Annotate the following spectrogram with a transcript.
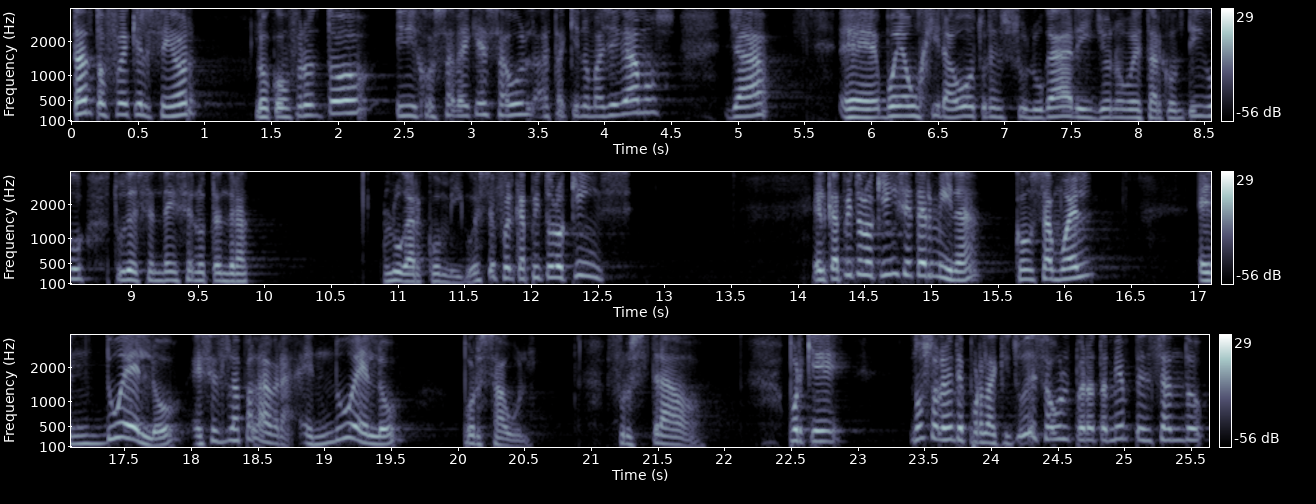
Tanto fue que el Señor lo confrontó y dijo, ¿sabe qué, Saúl? Hasta aquí nomás llegamos, ya eh, voy a ungir a otro en su lugar y yo no voy a estar contigo, tu descendencia no tendrá lugar conmigo. Ese fue el capítulo 15. El capítulo 15 termina con Samuel en duelo, esa es la palabra, en duelo por Saúl frustrado. Porque no solamente por la actitud de Saúl, pero también pensando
